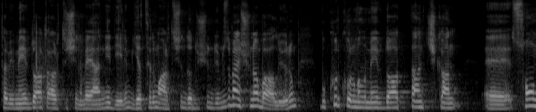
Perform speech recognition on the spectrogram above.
tabii mevduat artışını veya ne diyelim yatırım artışını da düşündüğümüzde ben şuna bağlıyorum. Bu kur korumalı mevduattan çıkan e, son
